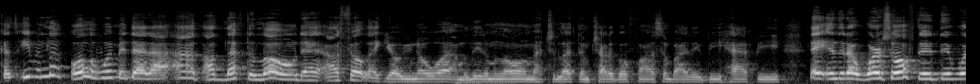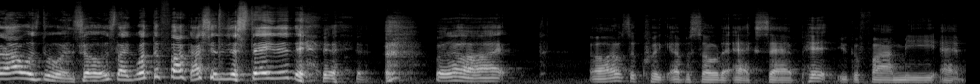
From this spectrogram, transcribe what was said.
Cause even look, all the women that I, I I left alone that I felt like yo, you know what? I'm gonna leave them alone. I'm gonna let them try to go find somebody to be happy. They ended up worse off than, than what I was doing. So it's like, what the fuck? I should have just stayed in there. But all right. Uh, that was a quick episode of Ask Sad Pit. You can find me at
